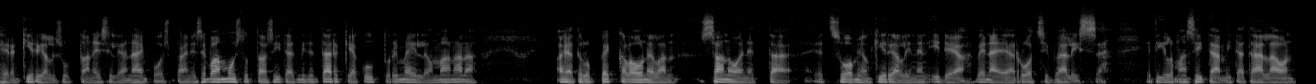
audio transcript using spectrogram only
heidän kirjallisuuttaan esille ja näin poispäin. Ja se vaan muistuttaa siitä, että miten tärkeä kulttuuri meille on. Mä oon aina ajatellut Pekka Lounelan sanoin, että, että Suomi on kirjallinen idea Venäjän ja Ruotsin välissä. Että ilman sitä, mitä täällä on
